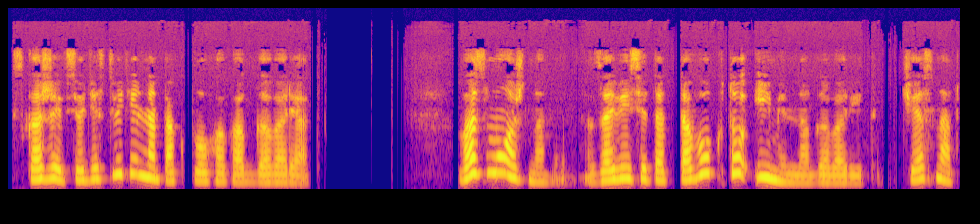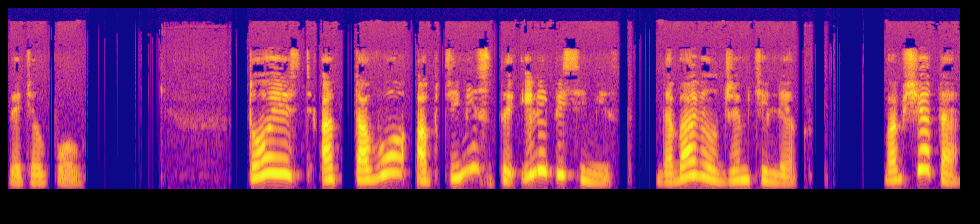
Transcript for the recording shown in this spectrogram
Скажи, все действительно так плохо, как говорят? Возможно, зависит от того, кто именно говорит, честно ответил Пол. То есть от того, оптимист ты или пессимист, добавил Джим Тилек. Вообще-то,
